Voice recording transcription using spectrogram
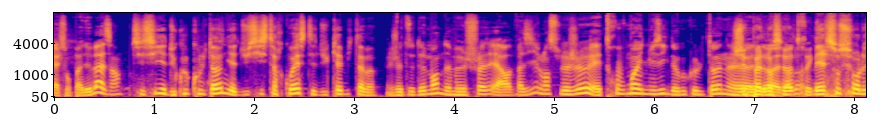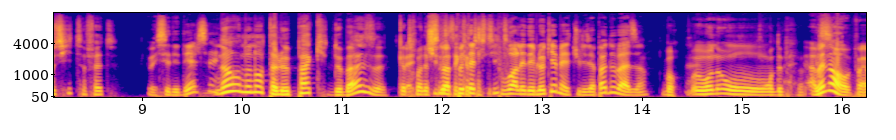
elles sont pas de base. Hein. Si si, il y a du Cool Cool Town, il y a du Sister Quest et du Kabitama. Je te demande de me choisir. Alors, vas-y, lance le jeu et trouve-moi une musique de Cookleton. je vais euh, pas le dans- lancer maintenant, truc. mais elles sont sur le site en fait. Mais c'est des DLC. Non non non, t'as le pack de base, Bah, 89 tu dois c'est 14 peut-être pouvoir les débloquer, mais tu les as pas de base. Hein. Bon, on, on, on- Ah bah non, on peut-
